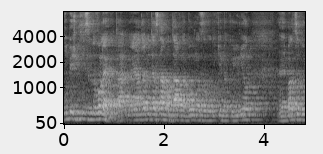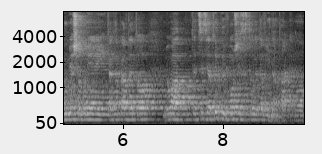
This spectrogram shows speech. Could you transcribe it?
nie byliśmy z niej zadowoleni, tak? No, ja Dawida znam od dawna, był nas zawodnikiem jako junior, e, bardzo go lubię, szanuję i tak naprawdę to była decyzja tylko i wyłącznie ze strony Dawida, tak? No,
